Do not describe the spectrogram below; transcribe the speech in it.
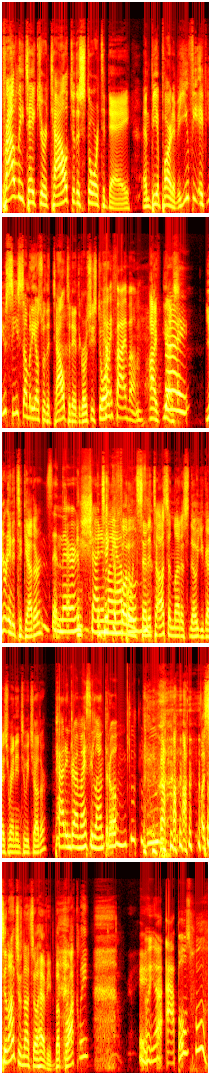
proudly take your towel to the store today and be a part of it. You, if you see somebody else with a towel today at the grocery store, high five them. I yes, Right. You're in it together. Sitting there And, shining and take my the apples, photo and send it to us and let us know you guys ran into each other. patting dry my cilantro. Cilantro's not so heavy, but broccoli. Oh yeah, apples. Whew.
